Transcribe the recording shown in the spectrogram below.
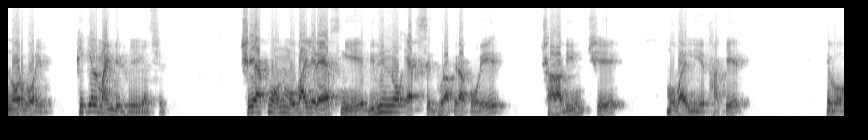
নরবরে ফিকেল মাইন্ডেড হয়ে গেছে। সে এখন মোবাইলের অ্যাপস নিয়ে বিভিন্ন অ্যাপসে ঘোরাফেরা করে। সারাদিন সে মোবাইল নিয়ে থাকে এবং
